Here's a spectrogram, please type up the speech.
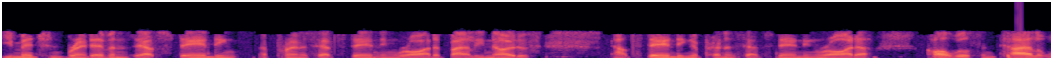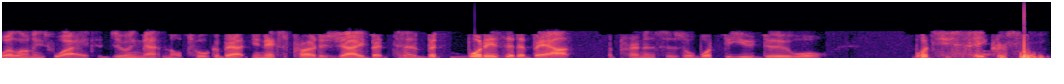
You mentioned Brent Evans, outstanding apprentice, outstanding rider. Bailey Notiff, outstanding apprentice, outstanding rider. Kyle Wilson Taylor, well on his way to doing that, and I'll talk about your next protege. But uh, but what is it about apprentices, or what do you do, or what's your secret?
